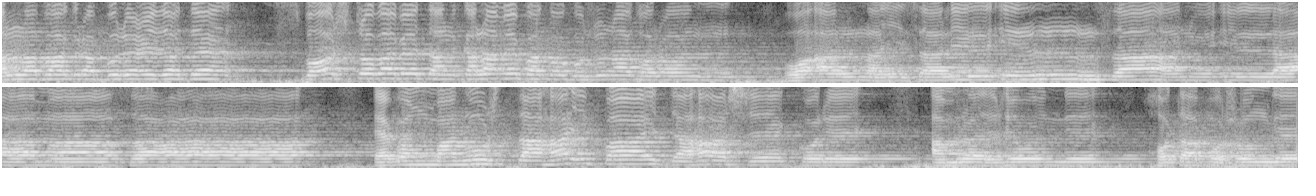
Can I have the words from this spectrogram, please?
আল্লাহ পাক রব্বুল ইজ্জতে স্পষ্টভাবে তান কালামে পাক ঘোষণা করেন ও আল্লাহ সালিল ইনসানু ইল্লা মা এবং মানুষ তাহাই পায় যাহা সে করে। আমরা একে অন্য হতা প্রসঙ্গে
